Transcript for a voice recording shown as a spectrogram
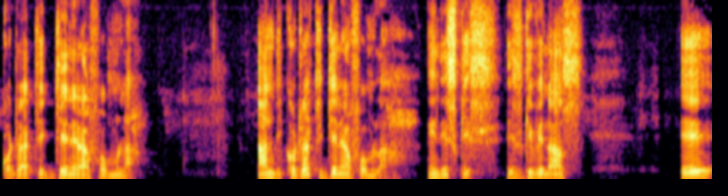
quadratic general formula. And the quadratic general formula, in this case, is giving us a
